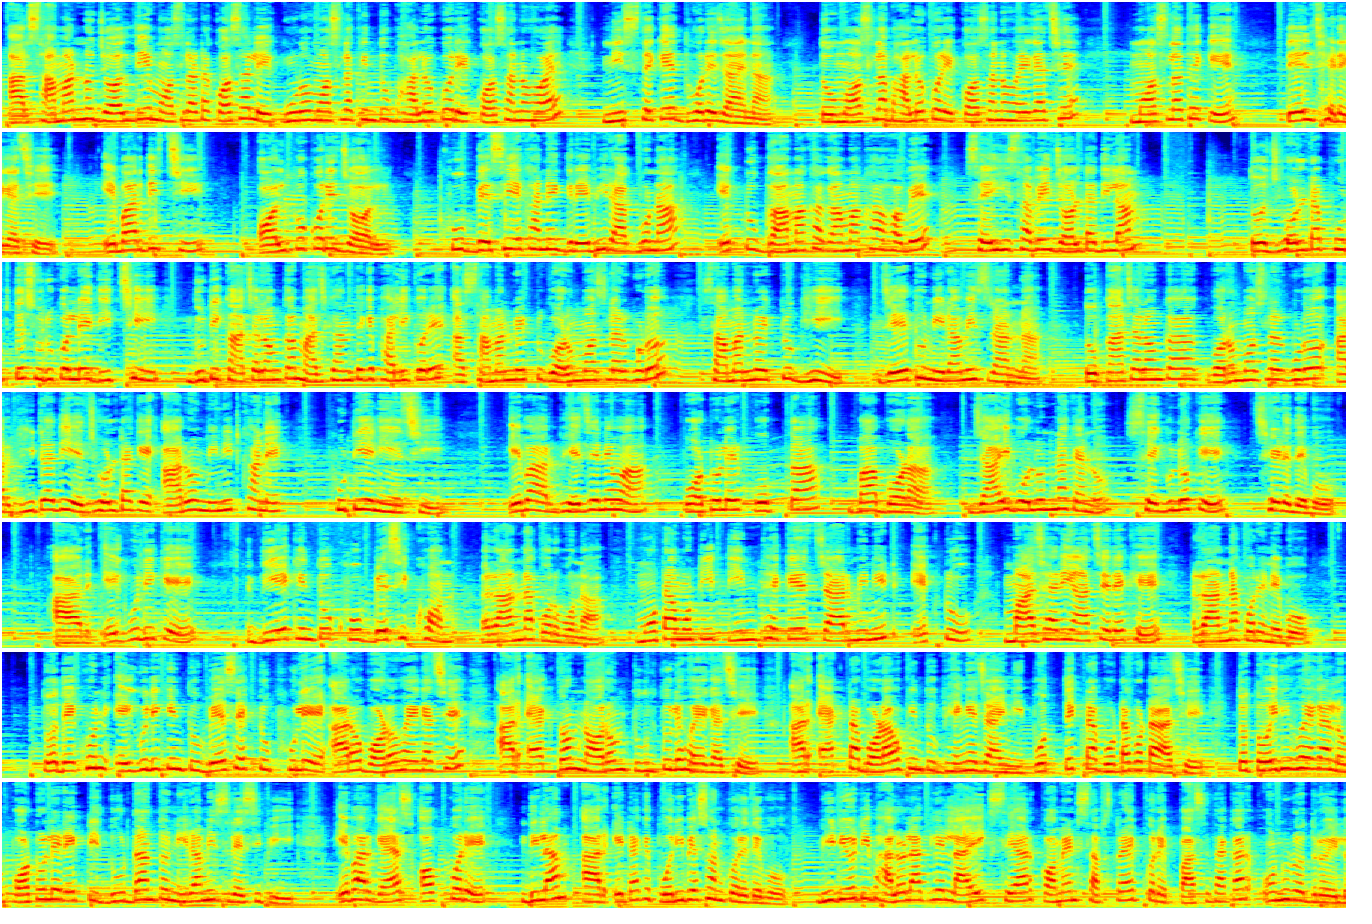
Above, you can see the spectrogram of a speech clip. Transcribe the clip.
আর সামান্য জল দিয়ে মশলাটা কষালে গুঁড়ো মশলা কিন্তু ভালো করে কষানো হয়, নিচ থেকে ধরে যায় না। তো মশলা ভালো করে কষানো হয়ে গেছে। মশলা থেকে তেল ছেড়ে গেছে। এবার দিচ্ছি অল্প করে জল। খুব বেশি এখানে গ্রেভি রাখব না। একটু গামাখা গামাখা হবে, সেই হিসাবেই জলটা দিলাম। তো ঝোলটা ফুটতে শুরু করলেই দিচ্ছি দুটি কাঁচা লঙ্কা মাঝখান থেকে ফালি করে আর সামান্য একটু গরম মশলার গুঁড়ো, সামান্য একটু ঘি, যেহেতু নিরামিষ রান্না। তো কাঁচা লঙ্কা, গরম মশলার গুঁড়ো আর ঘিটা দিয়ে ঝোলটাকে আরও মিনিট খানেক ফুটিয়ে নিয়েছি। এবার ভেজে নেওয়া পটলের কোপ্তা বা বড়া, যাই বলুন না কেন, সেগুলোকে ছেড়ে দেব। আর এগুলিকে দিয়ে কিন্তু খুব বেশিক্ষণ রান্না করব না। মোটামুটি তিন থেকে চার মিনিট একটু মাঝারি আঁচে রেখে রান্না করে নেব। তো দেখুন এইগুলি কিন্তু বেশ একটু ফুলে আরও বড় হয়ে গেছে আর একদম নরম তুলতুলে হয়ে গেছে। আর একটা বড়াও কিন্তু ভেঙে যায়নি, প্রত্যেকটা গোটা গোটা আছে। তো তৈরি হয়ে গেল পটলের একটি দুর্দান্ত নিরামিষ রেসিপি। এবার গ্যাস অফ করে দিলাম আর এটাকে পরিবেশন করে দেব। ভিডিওটি ভালো লাগলে লাইক, শেয়ার, কমেন্ট, সাবস্ক্রাইব করে পাশে থাকার অনুরোধ রইল।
